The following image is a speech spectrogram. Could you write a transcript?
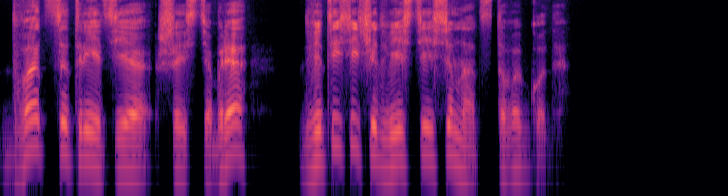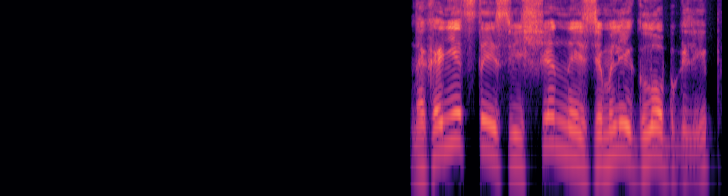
23 сентября 2217 года. Наконец-то из священной земли Глоб-Глиб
